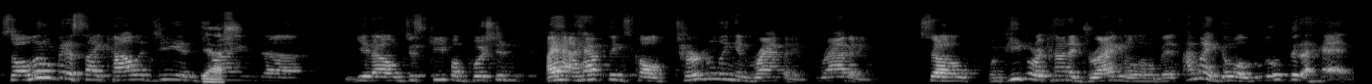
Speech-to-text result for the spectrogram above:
So a little bit of psychology and Yes. trying to, you know, just keep them pushing. I, I have things called turtling and rabbiting, rabbiting. So when people are kind of dragging a little bit, I might go a little bit ahead.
